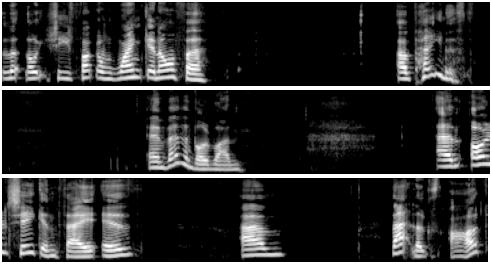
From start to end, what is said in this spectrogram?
look like she's fucking wanking off a a penis, invisible one, and all she can say is, um, that looks odd.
